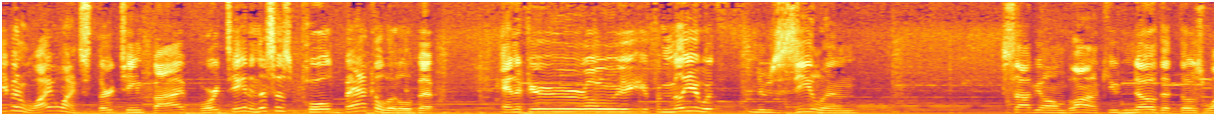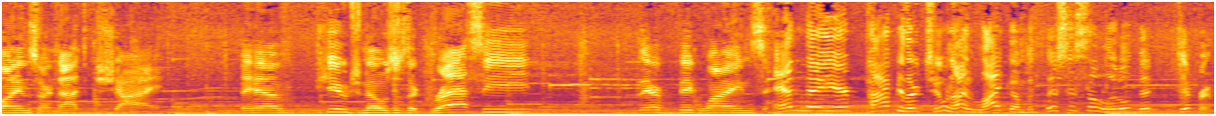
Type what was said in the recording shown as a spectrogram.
even white wines 13, 5, 14, and this has pulled back a little bit. And if you're, oh, you're familiar with New Zealand Sauvignon Blanc, you know that those wines are not shy. They have huge noses, they're grassy, they're big wines, and they are popular too, and I like them, but this is a little bit different.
